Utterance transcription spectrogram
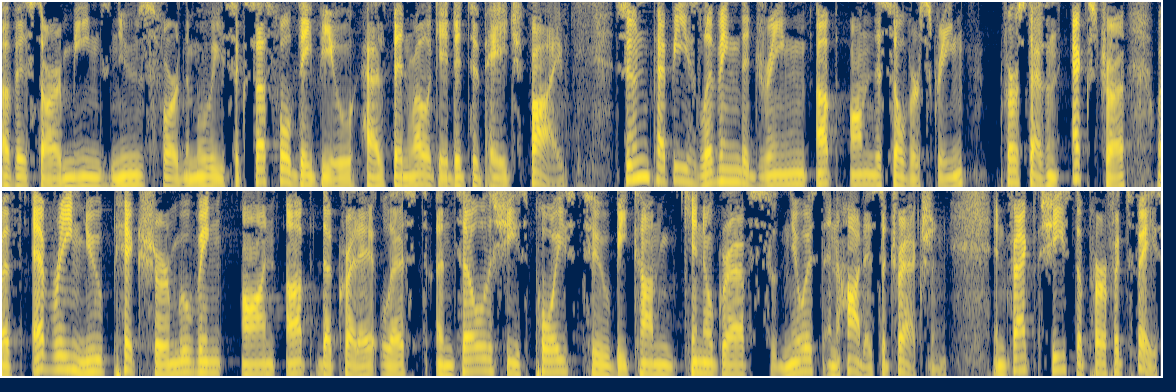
of his star means news for the movie's successful debut has been relegated to page 5. Soon, Peppy's living the dream up on the silver screen first as an extra, with every new picture moving on up the credit list until she's poised to become Kinograph's newest and hottest attraction. In fact, she's the perfect face,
